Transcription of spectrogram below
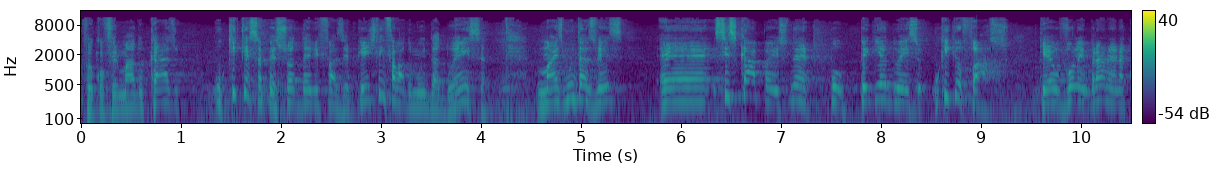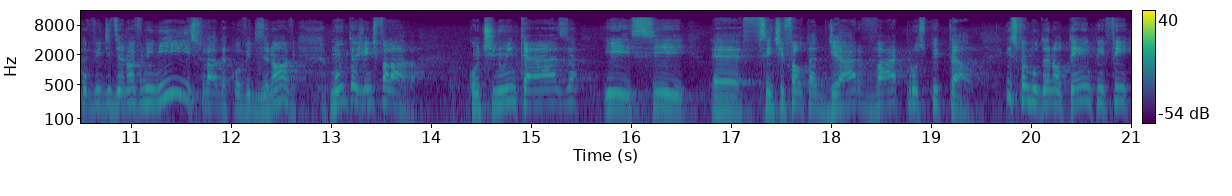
foi confirmado o caso, o que, que essa pessoa deve fazer? Porque a gente tem falado muito da doença, mas muitas vezes é, se escapa isso, né? Pô, peguei a doença, o que, que eu faço? Porque eu vou lembrar, né, na Covid-19, no início lá da Covid-19, muita gente falava, continue em casa e se é, sentir falta de ar, vá para o hospital. Isso foi mudando ao tempo, enfim,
